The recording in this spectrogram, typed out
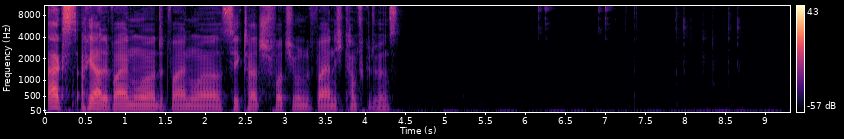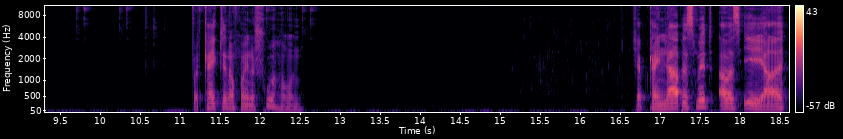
Axt. Ach ja, das war ja nur, das war ja nur Sick Touch, Fortune, das war ja nicht Kampfgedöns. Was kann ich denn auf meine Schuhe hauen? Ich habe keinen Lapis mit, aber ist eh egal.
